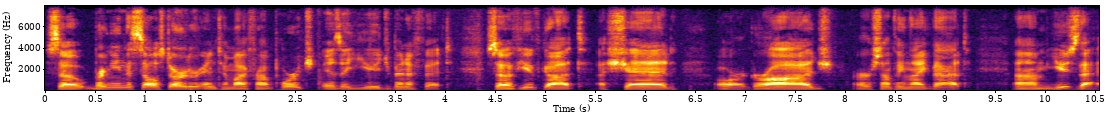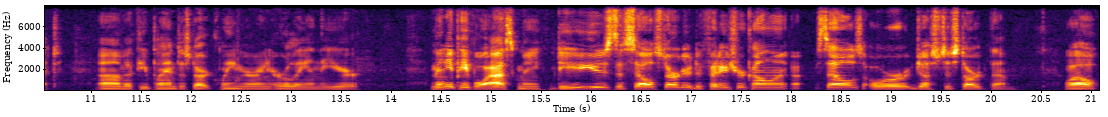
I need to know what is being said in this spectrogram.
So bringing the cell starter into my front porch is a huge benefit. So if you've got a shed or a garage or something like that, um, use that um, if you plan to start queen rearing early in the year. Many people ask me, do you use the cell starter to finish your colon uh, cells or just to start them? Well,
